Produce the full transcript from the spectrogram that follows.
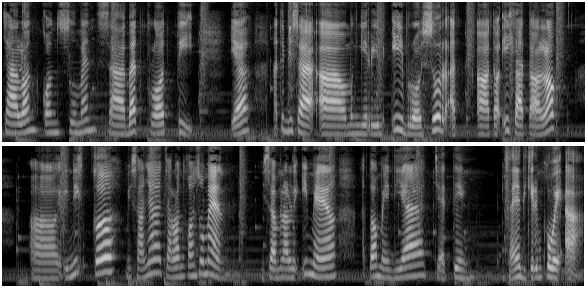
calon konsumen sahabat Kloti. Ya, nanti bisa uh, mengirim e-brosur atau e-katalog uh, ini ke misalnya calon konsumen. Bisa melalui email atau media chatting misalnya dikirim ke WA.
